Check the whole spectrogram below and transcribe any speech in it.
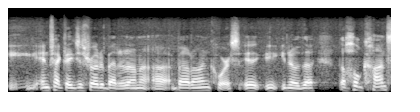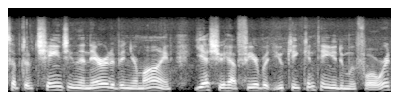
In fact, I just wrote about it on uh, about on course. It, it- you know, the the whole concept of changing the narrative in your mind. Yes, you have fear, but you can continue to move forward.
